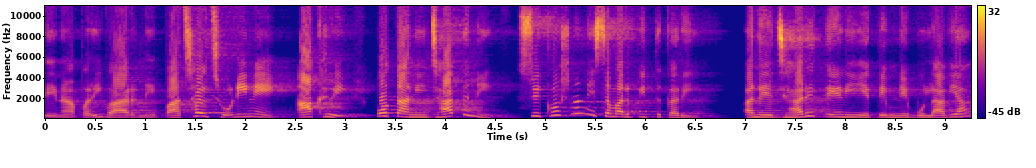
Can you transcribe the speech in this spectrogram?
તેના પરિવારને પાછળ છોડીને આખરે પોતાની જાતને શ્રી કૃષ્ણને સમર્પિત કરી અને જ્યારે તેણીએ તેમને બોલાવ્યા,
